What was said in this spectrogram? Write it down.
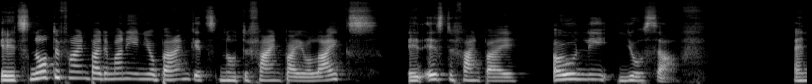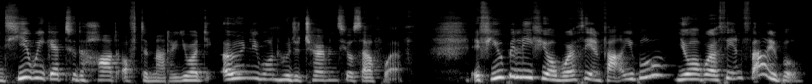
It's not defined by the money in your bank, it's not defined by your likes. It is defined by only yourself. And here we get to the heart of the matter. You are the only one who determines your self worth. If you believe you are worthy and valuable, you are worthy and valuable.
